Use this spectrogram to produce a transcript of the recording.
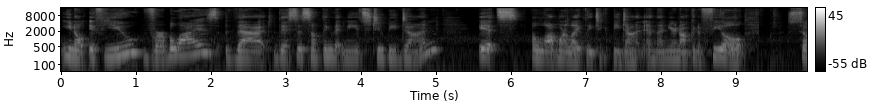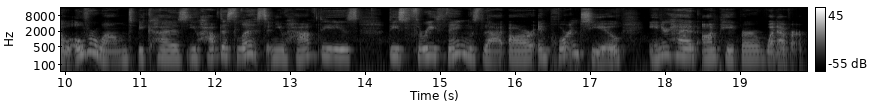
you know if you verbalize that this is something that needs to be done it's a lot more likely to be done and then you're not going to feel so overwhelmed because you have this list and you have these these three things that are important to you in your head, on paper, whatever.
